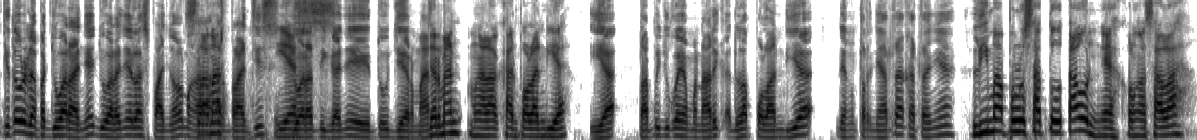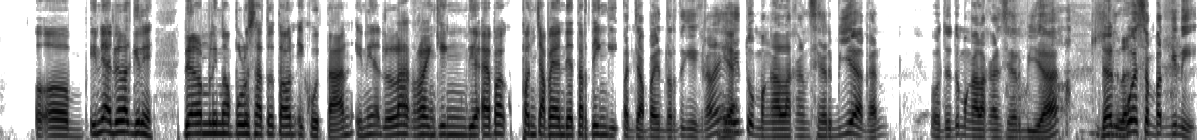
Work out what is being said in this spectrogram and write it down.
kita udah dapat juaranya. Juaranya adalah Spanyol mengalahkan Selamat. Prancis. Yes. Juara tiganya yaitu Jerman. Jerman mengalahkan Polandia Iya, tapi juga yang menarik adalah Polandia yang ternyata katanya 51 tahun ya kalau nggak salah. Eh, ini adalah gini, dalam 51 tahun ikutan, ini adalah ranking dia apa pencapaian dia tertinggi. pencapaian tertinggi karena Ya. itu mengalahkan Serbia kan. Waktu itu mengalahkan Serbia dan Gila. gue sempat gini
